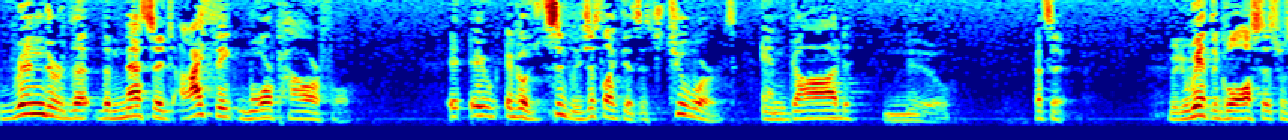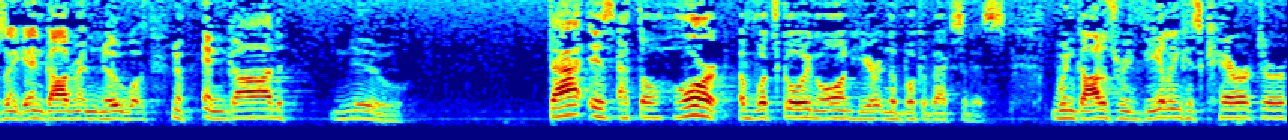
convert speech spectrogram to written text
render the, the message, I think, more powerful. It, it, it goes simply just like this it's two words. And God knew. That's it. We have to gloss this? Was again, God knew what? No, and God knew. That is at the heart of what's going on here in the book of Exodus. When God is revealing his character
